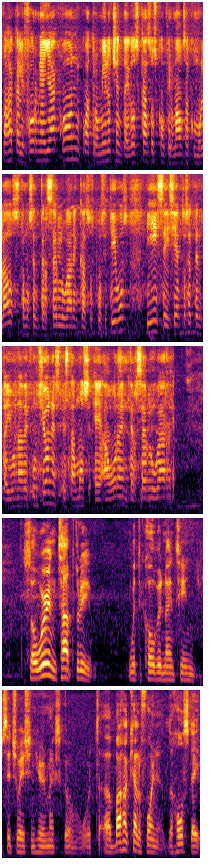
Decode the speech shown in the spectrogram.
Baja California ya con 4.082 casos confirmados acumulados, estamos en tercer lugar en casos positivos y 671 defunciones, estamos eh, ahora en tercer lugar. So we're in top three. With the COVID 19 situation here in Mexico. Uh, Baja California, the whole state,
